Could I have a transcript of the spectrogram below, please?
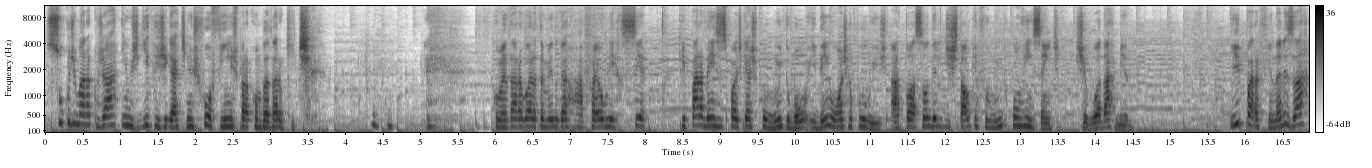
suco de maracujá e uns gifs de gatinhos fofinhos para completar o kit. Comentário agora também do Rafael Mercê, que parabéns, esse podcast ficou muito bom e deem um Oscar pro Luiz. A atuação dele de Stalker foi muito convincente, chegou a dar medo. E para finalizar,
